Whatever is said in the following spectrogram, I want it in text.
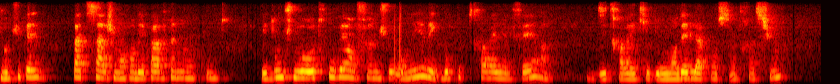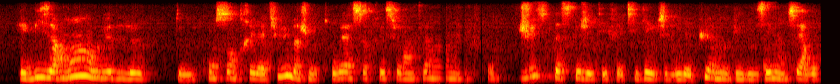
m'occupais pas de ça, je m'en rendais pas vraiment compte. Et donc, je me retrouvais en fin de journée avec beaucoup de travail à faire, des travaux qui demandaient de la concentration. Et bizarrement, au lieu de, me concentrer là-dessus, ben, je me trouvais à surfer sur Internet. Juste parce que j'étais fatiguée, je n'arrivais plus à mobiliser mon cerveau.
